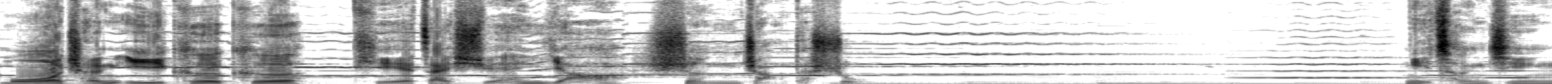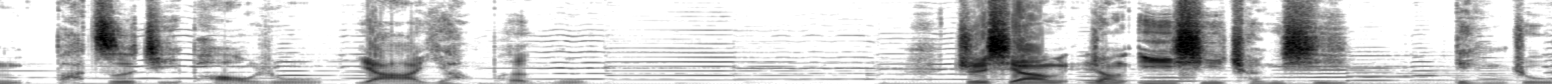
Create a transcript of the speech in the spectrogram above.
磨成一棵棵贴在悬崖生长的树。你曾经把自己泡入雅漾喷雾，只想让依稀晨曦定住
